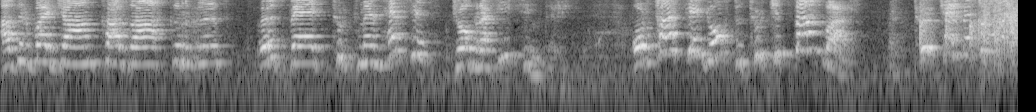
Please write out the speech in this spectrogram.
Azerbaycan, Kazak, Kırgız, Özbek, Türkmen hepsi coğrafi isimdir. Orta Asya yoktu, Türkistan var. Türk kelimesi olmaz.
